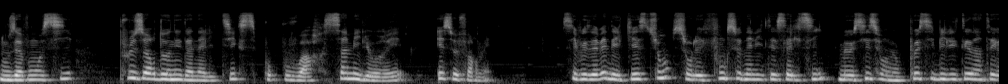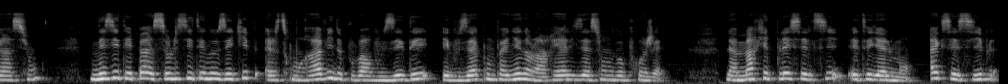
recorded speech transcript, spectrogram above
Nous avons aussi plusieurs données d'analytics pour pouvoir s'améliorer et se former. Si vous avez des questions sur les fonctionnalités celles-ci, mais aussi sur nos possibilités d'intégration, n'hésitez pas à solliciter nos équipes, elles seront ravies de pouvoir vous aider et vous accompagner dans la réalisation de vos projets. La marketplace celle-ci est également accessible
